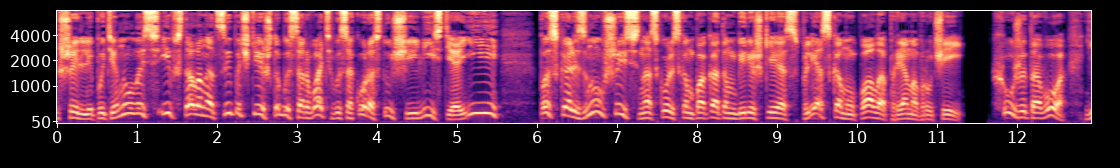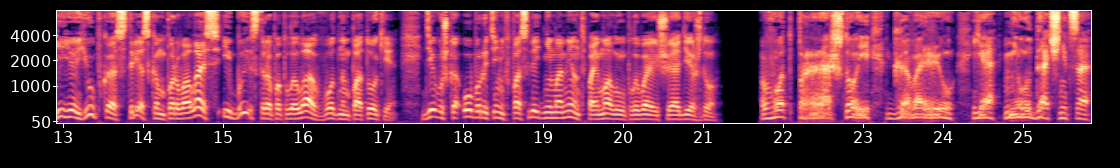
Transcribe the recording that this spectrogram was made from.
Шелли потянулась и встала на цыпочки, чтобы сорвать высоко растущие листья и... Поскользнувшись на скользком покатом бережке, с плеском упала прямо в ручей. Хуже того, ее юбка с треском порвалась и быстро поплыла в водном потоке. Девушка-оборотень в последний момент поймала уплывающую одежду. «Вот про что и говорю, я неудачница!»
